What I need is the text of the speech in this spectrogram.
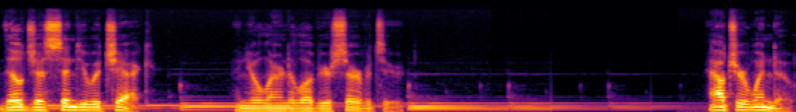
They'll just send you a check, and you'll learn to love your servitude. Out your window,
